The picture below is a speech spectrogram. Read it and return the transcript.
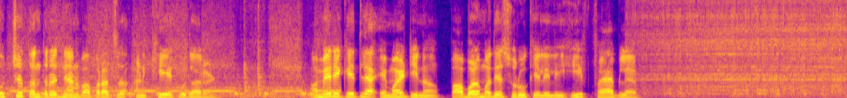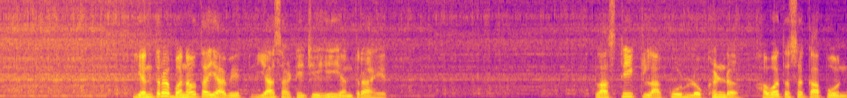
उच्च तंत्रज्ञान वापराचं आणखी एक उदाहरण. अमेरिकेतल्या एम आय टीनं पाबळमध्ये सुरू केलेली ही फॅब लॅब. यंत्र बनवता यावीत यासाठीची ही यंत्र आहेत. प्लास्टिक लाकूड लोखंड हवं तसं कापून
